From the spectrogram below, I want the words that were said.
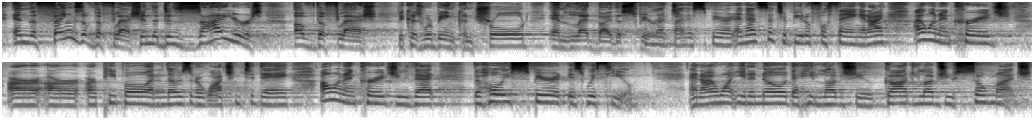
right. and the things of the flesh and the desires of the flesh because we're being controlled and led by the Spirit. led by the Spirit. And that's such a beautiful thing. And I, I want to encourage our, our, our people and those that are watching today, I want to encourage you that the Holy Spirit is with you. And I want you to know that He loves you. God loves you so much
